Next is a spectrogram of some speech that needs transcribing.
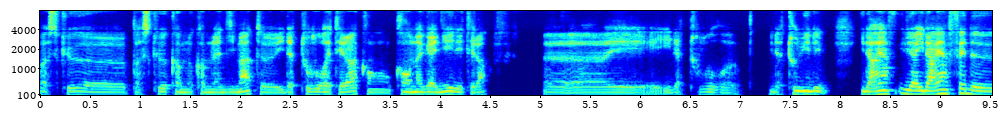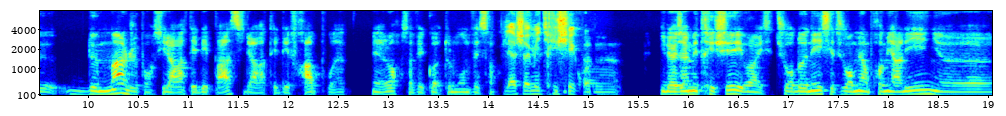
parce que euh, parce que comme comme l'a dit Matt, il a toujours été là quand, quand on a gagné, il était là. et il a toujours il a tout il, il a rien il a, il a, rien fait de, de mal je pense il a raté des passes il a raté des frappes ouais mais alors ça fait quoi? Tout le monde fait ça il a jamais triché quoi il a jamais triché. voilà, il s'est toujours donné, il s'est toujours mis en première ligne. Euh,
